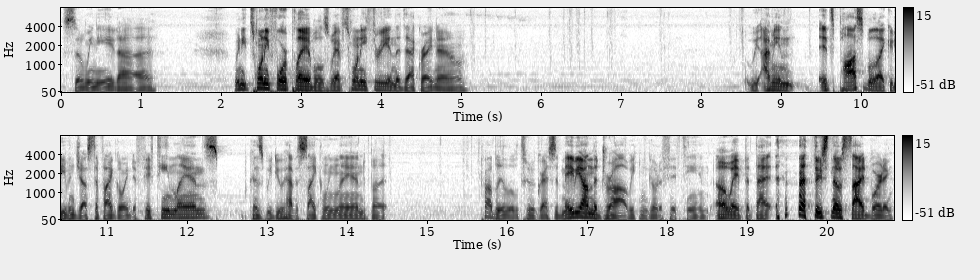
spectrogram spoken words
So we need, uh, we need 24 playables. We have 23 in the deck right now. We, I mean, it's possible I could even justify going to 15 lands because we do have a cycling land, but probably a little too aggressive. Maybe on the draw we can go to 15. Oh wait, but that there's no sideboarding.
